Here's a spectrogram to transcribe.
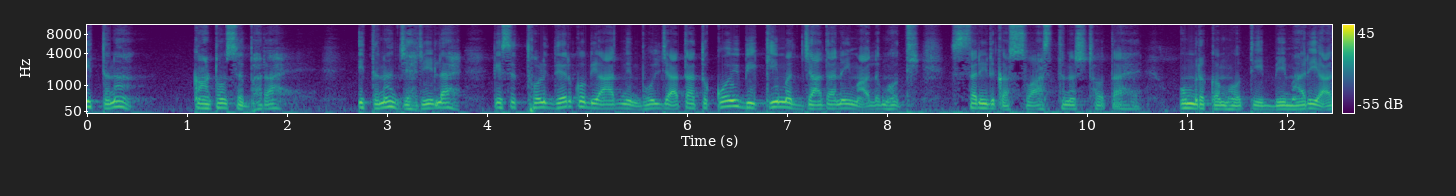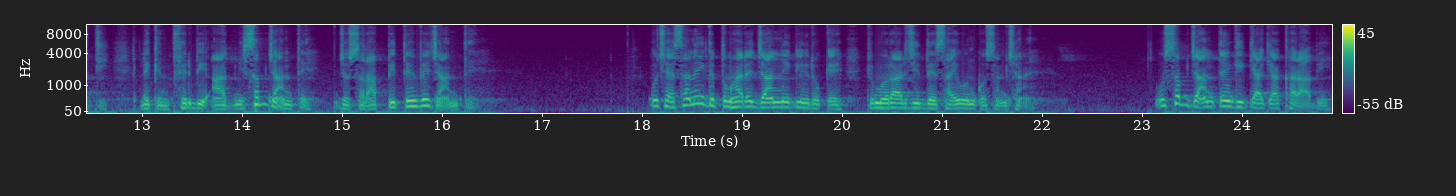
इतना कांटों से भरा है, इतना जहरीला है कि इसे थोड़ी देर को भी आदमी भूल जाता है तो कोई भी कीमत ज़्यादा नहीं मालूम होती। शरीर का स्वास्थ्य नष्ट होता है, उम्र कम होती, बीमारी आती, लेकिन फिर भी आदमी सब जानते हैं, जो शराब पीते हैं वे जानते हैं। कुछ ऐसा नहीं कि तुम्हारे जानने के लिए रुके कि मुरारजी देसाई उनको समझाएँ। वो सब जानते हैं कि क्या क्या खराबी।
